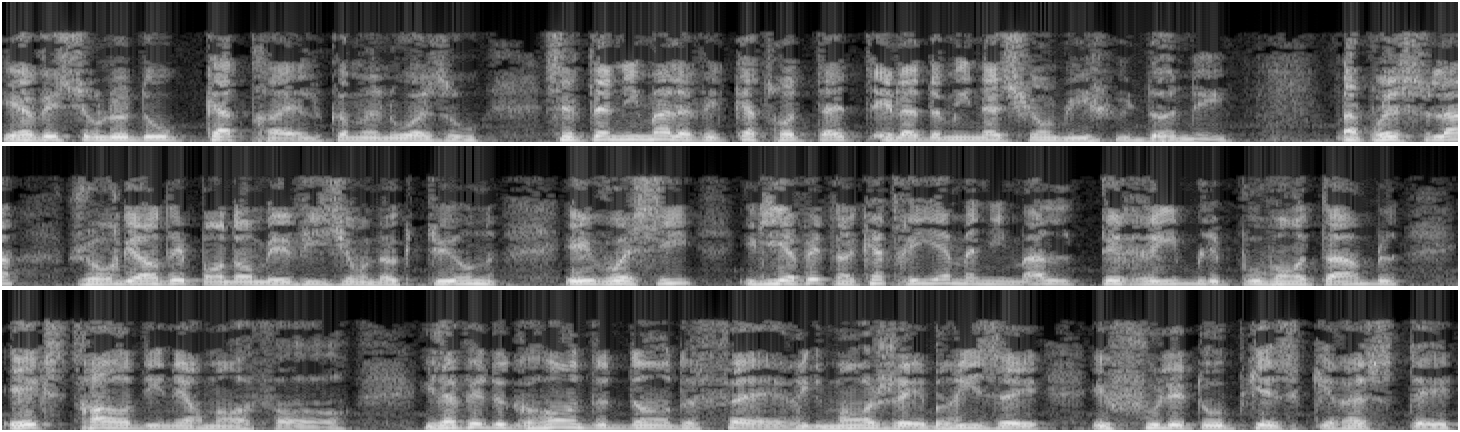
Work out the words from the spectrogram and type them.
et avait sur le dos quatre ailes comme un oiseau. Cet animal avait quatre têtes, et la domination lui fut donnée. Après cela, je regardai pendant mes visions nocturnes, et voici, il y avait un quatrième animal terrible, épouvantable et extraordinairement fort. Il avait de grandes dents de fer, il mangeait, brisait et foulait aux pieds ce qui restait.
